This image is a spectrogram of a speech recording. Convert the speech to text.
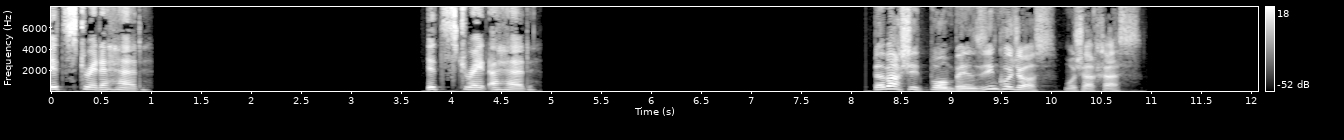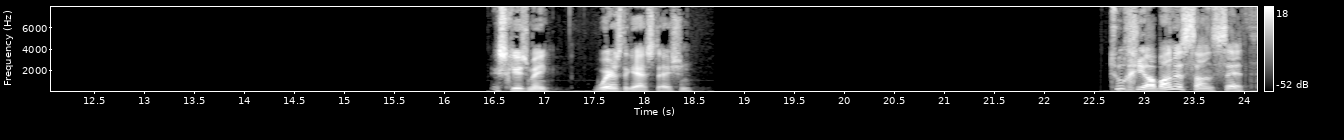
It's straight ahead. It's straight ahead. ببخشید پمپ بنزین کجاست مشخص Excuse me, where's the gas station? تو خیابان سانست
